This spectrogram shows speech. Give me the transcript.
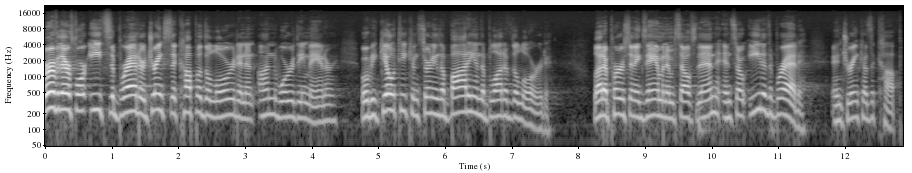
Whoever therefore eats the bread or drinks the cup of the Lord in an unworthy manner, will be guilty concerning the body and the blood of the Lord. Let a person examine himself then, and so eat of the bread and drink of the cup.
